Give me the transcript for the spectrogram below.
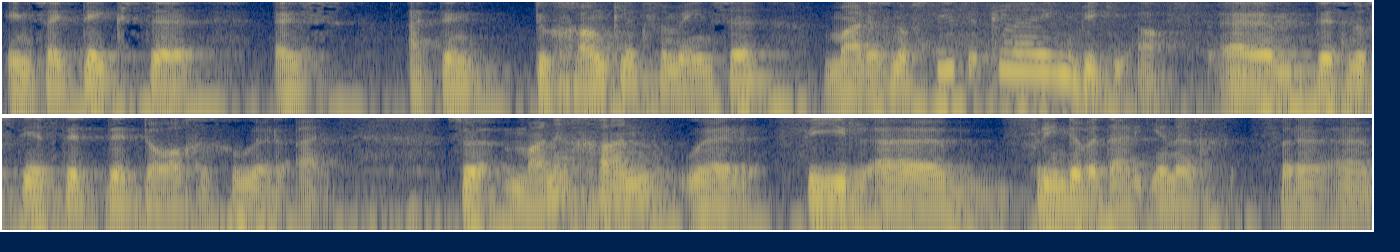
En sy tekste is ek dink toeganklik vir mense, maar dis nog steeds 'n klein bietjie af. Ehm um, dis nog steeds dit dit daar gehoor uit. So manne gaan oor vier uh vriende wat herenig vir 'n 'n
